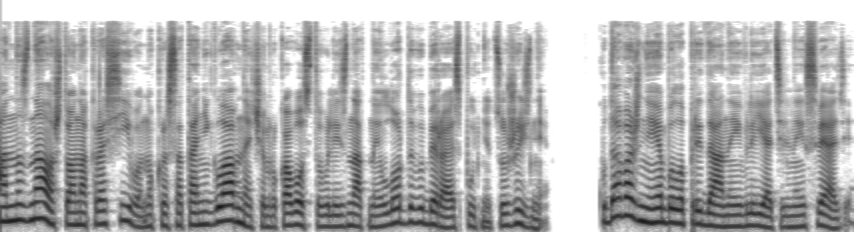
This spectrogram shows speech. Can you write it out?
Анна знала, что она красива, но красота не главное, чем руководствовались знатные лорды, выбирая спутницу жизни. Куда важнее было приданное и влиятельные связи.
